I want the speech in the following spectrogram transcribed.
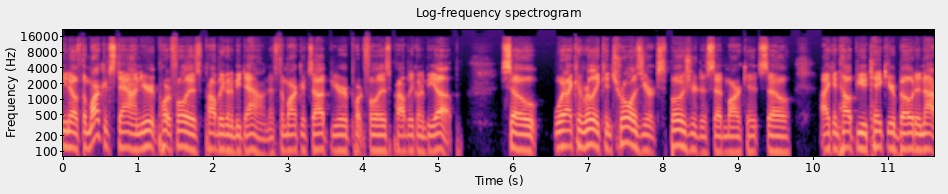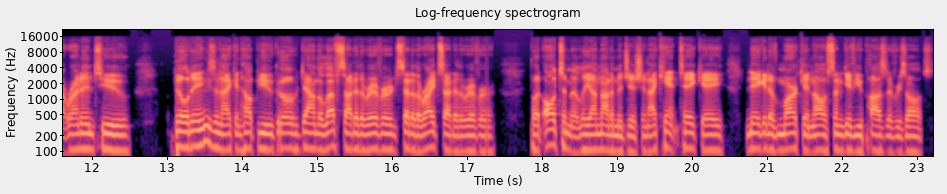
you know, if the market's down, your portfolio is probably going to be down. If the market's up, your portfolio is probably going to be up. So what I can really control is your exposure to said market. So I can help you take your boat and not run into buildings, and I can help you go down the left side of the river instead of the right side of the river. But ultimately, I'm not a magician. I can't take a negative market and all of a sudden give you positive results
